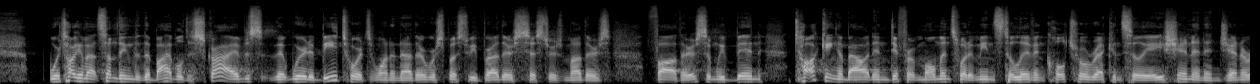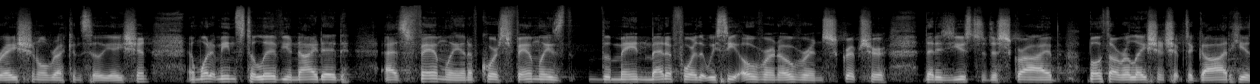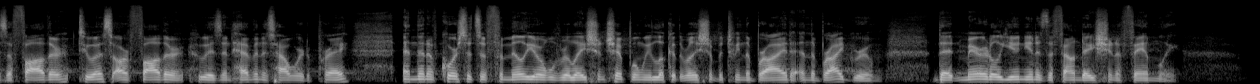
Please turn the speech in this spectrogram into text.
we're talking about something that the Bible describes that we're to be towards one another. We're supposed to be brothers, sisters, mothers, fathers. And we've been talking about in different moments what it means to live in cultural reconciliation and in generational reconciliation, and what it means to live united as family. And of course, family is the main metaphor that we see over and over in Scripture that is used to describe both our relationship to God. He is a father to us. Our Father who is in heaven is how we're to pray. And then, of course, it's a familial relationship when we look at the relationship between the bride and the bridegroom, that marital union is the foundation of family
